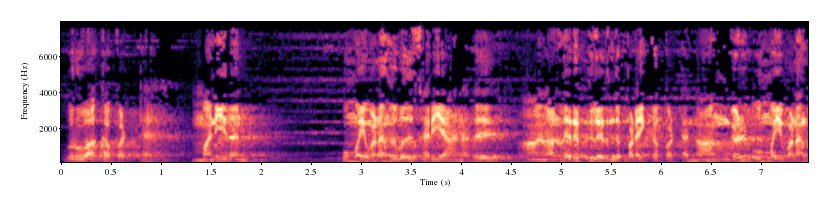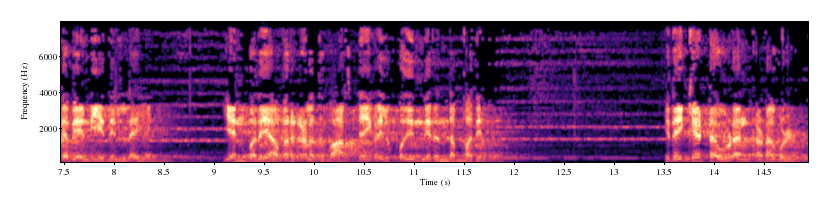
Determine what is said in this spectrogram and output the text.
உருவாக்கப்பட்ட மனிதன் உம்மை வணங்குவது சரியானது ஆனால் நெருப்பிலிருந்து படைக்கப்பட்ட நாங்கள் உம்மை வணங்க வேண்டியதில்லை. என்பதே அவர்களது வார்த்தைகளில் பொதிந்திருந்த பதில். இதை கேட்டவுடன் கடவுள்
